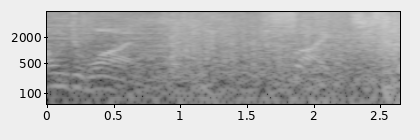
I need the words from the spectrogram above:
Round one. Fight.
